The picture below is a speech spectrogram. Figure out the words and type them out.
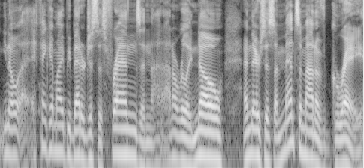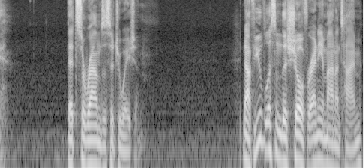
you know, I think it might be better just as friends, and I don't really know. And there's this immense amount of gray that surrounds the situation. Now, if you've listened to this show for any amount of time,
